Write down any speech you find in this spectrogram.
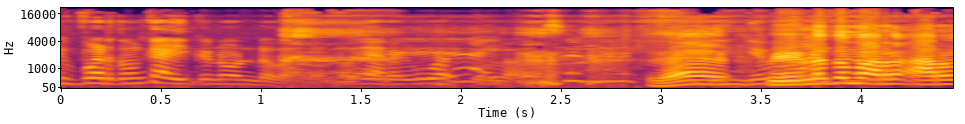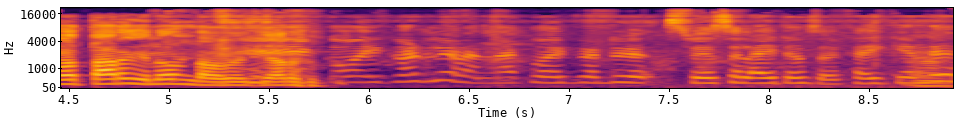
ഇപ്പഴത്തും കഴിക്കണുണ്ട്. വീട്ടിലത്തെ അറുപത്താറ് കിലോ ഉണ്ടാവും കോഴിക്കോട് കോഴിക്കോട്ടിലെ വന്നാ കോഴിക്കോട്ട് സ്പെഷ്യൽ ഐറ്റംസ് കഴിക്കണ്ടേ?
